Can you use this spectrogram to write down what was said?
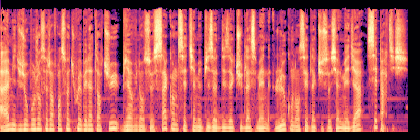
Amis du jour, bonjour, c'est Jean-François du et la Tortue. Bienvenue dans ce 57e épisode des Actus de la semaine, le condensé de l'actu social média. C'est parti.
